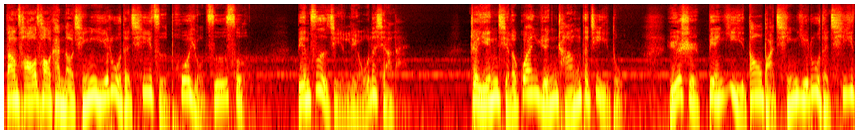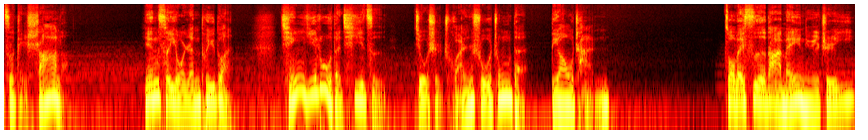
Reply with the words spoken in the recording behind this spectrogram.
当曹操看到秦宜禄的妻子颇有姿色，便自己留了下来，这引起了关云长的嫉妒，于是便一刀把秦宜禄的妻子给杀了。因此，有人推断，秦宜禄的妻子就是传说中的貂蝉。作为四大美女之一，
